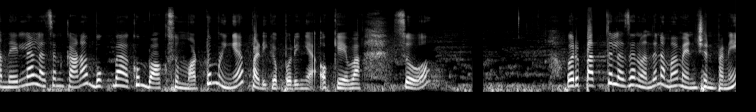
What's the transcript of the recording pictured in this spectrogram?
அந்த எல்லா லெசனுக்கான புக் பேக்கும் பாக்ஸும் மட்டும் நீங்கள் படிக்க போகிறீங்க ஓகேவா ஸோ ஒரு பத்து லெசன் வந்து நம்ம மென்ஷன் பண்ணி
